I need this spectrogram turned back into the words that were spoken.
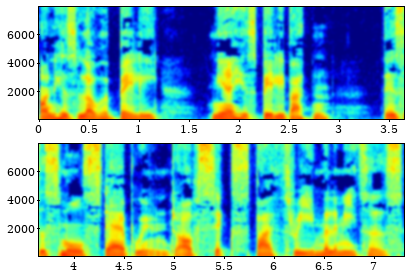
On his lower belly, near his belly button, there's a small stab wound of 6 by 3 millimeters.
